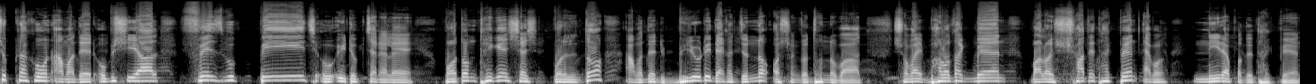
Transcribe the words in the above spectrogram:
চোখ রাখুন আমাদের অফিসিয়াল ফেসবুক পেজ ও ইউটিউব চ্যানেলে প্রথম থেকে শেষ পর্যন্ত আমাদের ভিডিওটি দেখার জন্য অসংখ্য ধন্যবাদ। সবাই ভালো থাকবেন ভালো সাথে থাকবেন এবং নিরাপদে থাকবেন।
